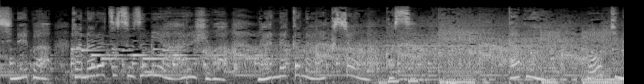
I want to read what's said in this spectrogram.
死ねば必ず鈴宮る日は何らかのアクションを起こす。多分大きな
